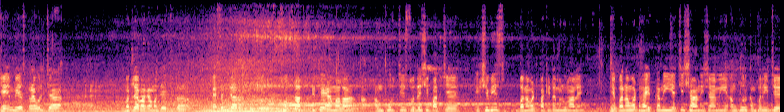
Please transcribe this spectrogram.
जे एम बी एस ट्रॅव्हलच्या मधल्या भागामध्ये जिथं पॅसेंजर शोधतात तिथे आम्हाला अंकुरची स्वदेशी पाचशे एकशे वीस बनावट पाकिटं मिळून आले. हे बनावट आहेत का नाही याची शहानिशा आम्ही अंकुर कंपनीचे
